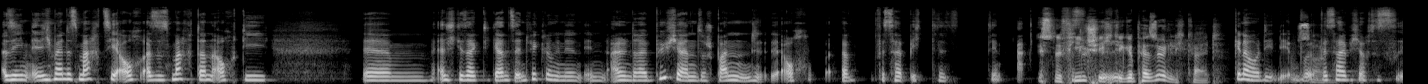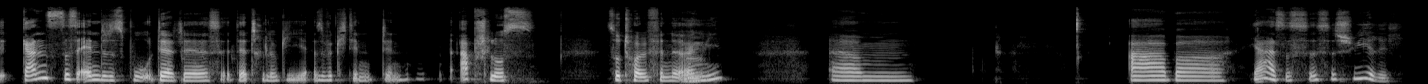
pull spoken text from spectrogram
Also ich, ich meine, das macht sie auch, also es macht dann auch die, ähm, ehrlich gesagt, die ganze Entwicklung in, den, in allen drei Büchern so spannend, auch äh, weshalb ich das, den, ist eine vielschichtige Persönlichkeit. genau, die, die weshalb ich auch das ganz das Ende des Buch, der, der, der Trilogie, also wirklich den, den Abschluss so toll finde Mhm. irgendwie. Ähm, aber ja, es ist, es ist schwierig.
